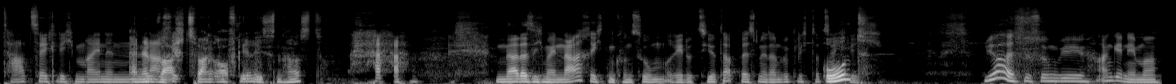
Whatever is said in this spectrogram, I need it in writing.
tatsächlich meinen einen Waschzwang aufgerissen hast? Na, dass ich meinen Nachrichtenkonsum reduziert habe, weil es mir dann wirklich tatsächlich. Und? Ja, es ist irgendwie angenehmer.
